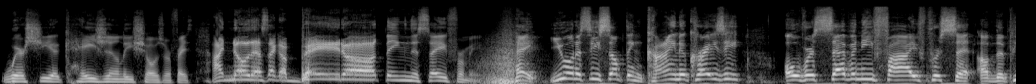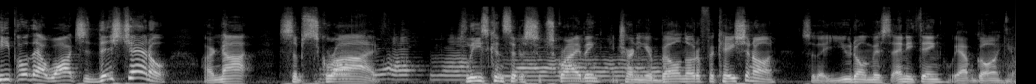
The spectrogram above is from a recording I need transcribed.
where she occasionally shows her face. I know that's like a beta thing to say for me. Hey, you want to see something kind of crazy? Over 75% of the people that watch this channel are not subscribed. Please consider subscribing and turning your bell notification on so that you don't miss anything we have going here.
